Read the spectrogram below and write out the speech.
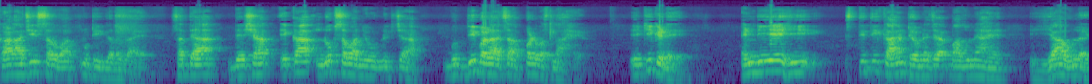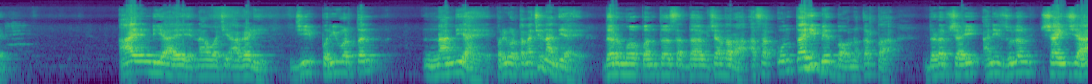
काळाची सर्वात मोठी गरज आहे. सध्या देशात एका लोकसभा निवडणुकीच्या बुद्धिबळाचा पड बसला आहे. एकीकडे एन डी ए ही स्थिती कायम ठेवण्याच्या बाजूने आहे. या उलट आय एन डी आय नावाची आघाडी जी परिवर्तन नांदी आहे परिवर्तनाची नांदी आहे. धर्म पंथ श्रद्धा विचारधारा असा कोणताही भेदभाव न करता दडपशाही आणि जुलमशाहीच्या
